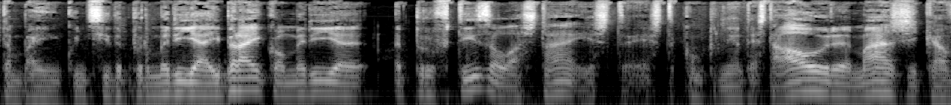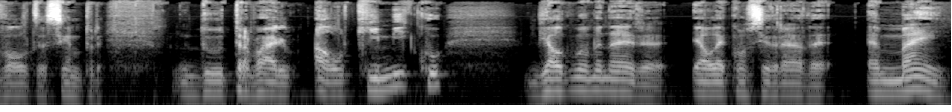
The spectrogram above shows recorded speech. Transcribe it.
também conhecida por Maria a Hebraica ou Maria a Profetisa, lá está este, este componente, esta aura mágica à volta sempre do trabalho alquímico. De alguma maneira, ela é considerada a mãe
